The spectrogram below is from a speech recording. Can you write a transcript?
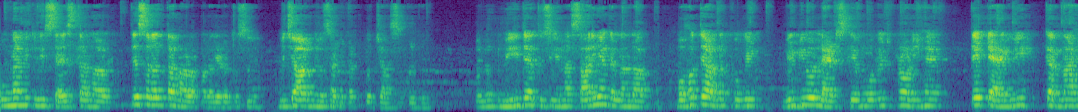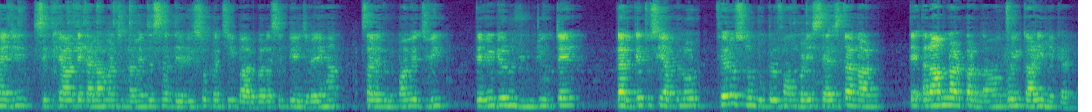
ਉਨਾ ਹੀ ਤੁਸੀਂ ਸਹਿਜਤਾ ਨਾਲ ਤੇ ਸਰਲਤਾ ਨਾਲ ਆਪਣਾ ਜਿਹੜਾ ਤੁਸੀਂ ਵਿਚਾਰ ਨੇ ਸਾਡੇ ਤੱਕ ਪਹੁੰਚਾ ਸਕੋਗੇ। ਮੈਨੂੰ ਉਮੀਦ ਹੈ ਤੁਸੀਂ ਇਹਨਾਂ ਸਾਰੀਆਂ ਗੱਲਾਂ ਦਾ ਬਹੁਤ ਧਿਆਨ ਰੱਖੋਗੇ। ਵੀਡੀਓ ਲੈਂਡਸਕੇਪ ਮੋਡ ਬਣਾਉਣੀ ਹੈ ਤੇ ਟੈਗ ਵੀ ਕਰਨਾ ਹੈ ਜੀ। ਸਿੱਖਿਆ ਤੇ ਕਲਾ ਮੰਚ ਨਵੇਂ ਦਸਰ ਦੇ 225 ਬਾਰ-ਬਾਰ ਅਸੀਂ ਭੇਜ ਰਹੇ ਹਾਂ ਸਾਰੇ ਗਰੁੱਪਾਂ ਵਿੱਚ ਵੀ। ਤੇ ਵੀਡੀਓ ਨੂੰ YouTube ਤੇ ਕਰਕੇ ਤੁਸੀਂ ਅਪਲੋਡ ਫਿਰ ਉਸ ਨੂੰ Google ਫਾਰਮ ਬੜੀ ਸਹਿਜਤਾ ਨਾਲ ਤੇ ਆਰਾਮ ਨਾਲ ਭਰਨਾ ਵਾ, ਕੋਈ ਕਾਹਲੀ ਨਹੀਂ ਕਰਨੀ।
